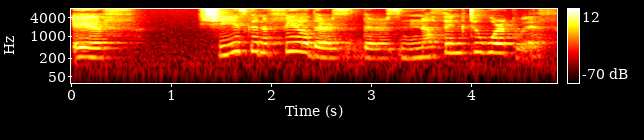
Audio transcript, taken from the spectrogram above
if she's gonna feel there's there's nothing to work with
